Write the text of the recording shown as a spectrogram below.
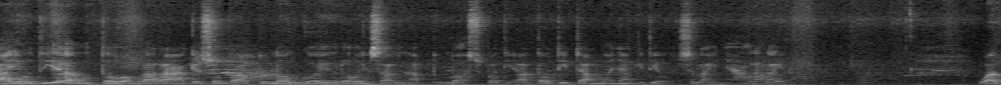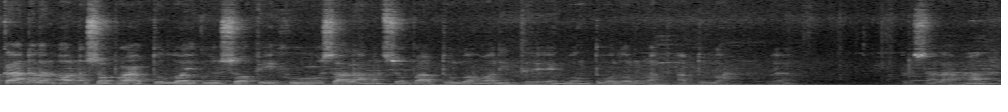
ayo dia utawa nglarakake sapa Abdullah goiro ing salin Allah seperti atau tidak menyakiti selainnya orang lain. Wa kana lan ana Abdullah iku sofihu salaman sapa Abdullah walide ing wong tuwa loro Abdullah ya. Bersalaman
